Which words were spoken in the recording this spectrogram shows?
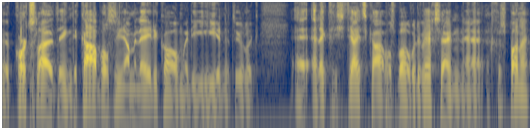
uh, kortsluiting, de kabels die naar beneden komen, die hier natuurlijk elektriciteitskabels boven de weg zijn gespannen.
